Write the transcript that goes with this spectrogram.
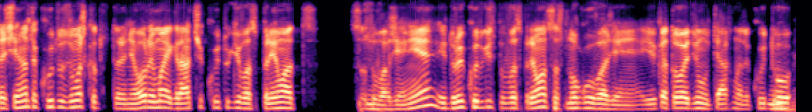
решенията, които взимаш като треньор, има играчи, които ги възприемат с уважение и други, които ги възприемат с много уважение. И вика, той е един от тях, нали, които, Мгм.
